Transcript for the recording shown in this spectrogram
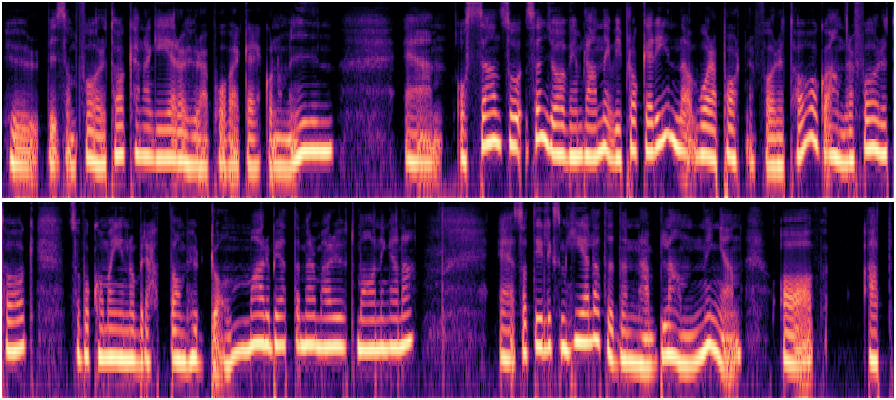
hur vi som företag kan agera och hur det här påverkar ekonomin. Ehm, och sen, så, sen gör vi en blandning. Vi plockar in våra partnerföretag och andra företag som får komma in och berätta om hur de arbetar med de här utmaningarna. Ehm, så att det är liksom hela tiden den här blandningen av att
